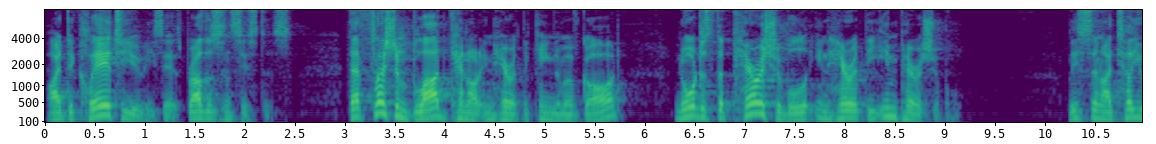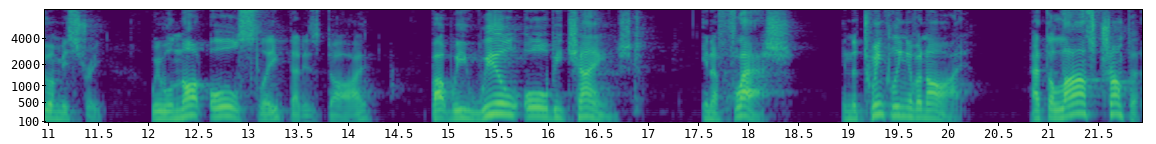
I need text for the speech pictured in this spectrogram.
I declare to you, he says, brothers and sisters, that flesh and blood cannot inherit the kingdom of God nor does the perishable inherit the imperishable. Listen, I tell you a mystery. We will not all sleep, that is, die, but we will all be changed in a flash, in the twinkling of an eye, at the last trumpet.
